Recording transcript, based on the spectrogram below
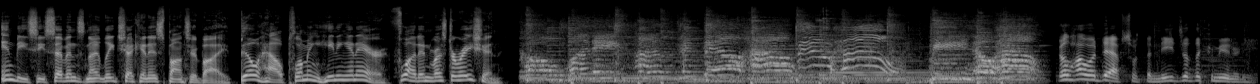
NBC7's Nightly Check In is sponsored by Bill Howe Plumbing, Heating and Air, Flood and Restoration. Call 1 how. Bill adapts with the needs of the community.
